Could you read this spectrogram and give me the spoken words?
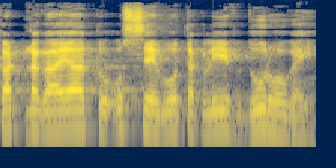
کٹ لگایا تو اس سے وہ تکلیف دور ہو گئی۔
